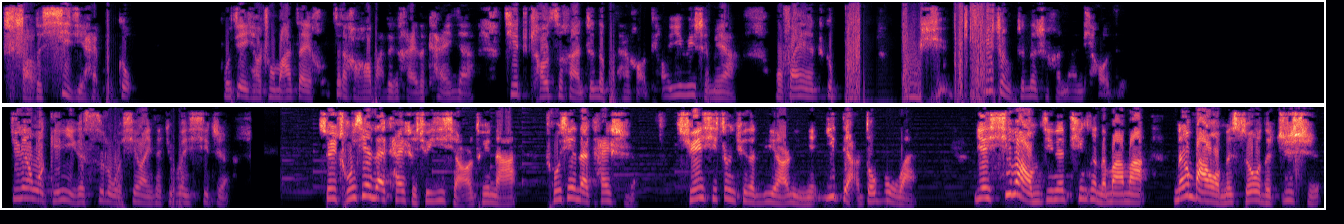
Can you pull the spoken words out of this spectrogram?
少的细节还不够。我建议小冲妈再再好好把这个孩子看一下。其实调自汗真的不太好调，因为什么呀？我发现这个补。虚虚症真的是很难调的。今天我给你一个思路，我希望你再去问细致。所以从现在开始学习小儿推拿，从现在开始学习正确的育儿理念，一点都不晚。也希望我们今天听课的妈妈能把我们所有的知识，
